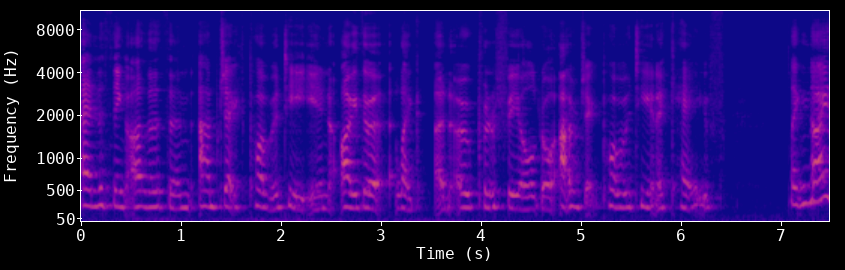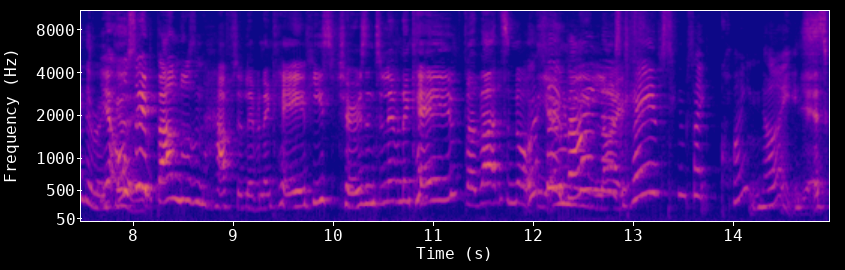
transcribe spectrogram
anything other than abject poverty in either like an open field or abject poverty in a cave. Like neither are Yeah, good. also, Balinor doesn't have to live in a cave. He's chosen to live in a cave, but that's not the Also, only Balinor's life. cave seems like quite nice. Yeah, it's,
